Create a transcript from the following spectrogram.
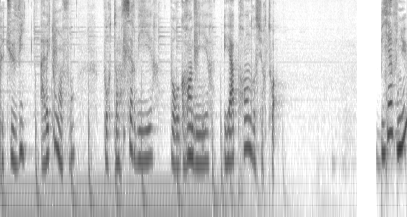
que tu vis avec ton enfant pour t'en servir, pour grandir et apprendre sur toi. Bienvenue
